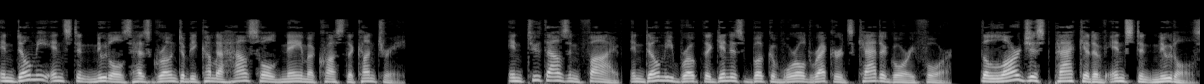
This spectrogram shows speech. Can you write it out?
Indomie instant noodles has grown to become a household name across the country. In 2005, Indomie broke the Guinness Book of World Records category for the largest packet of instant noodles,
